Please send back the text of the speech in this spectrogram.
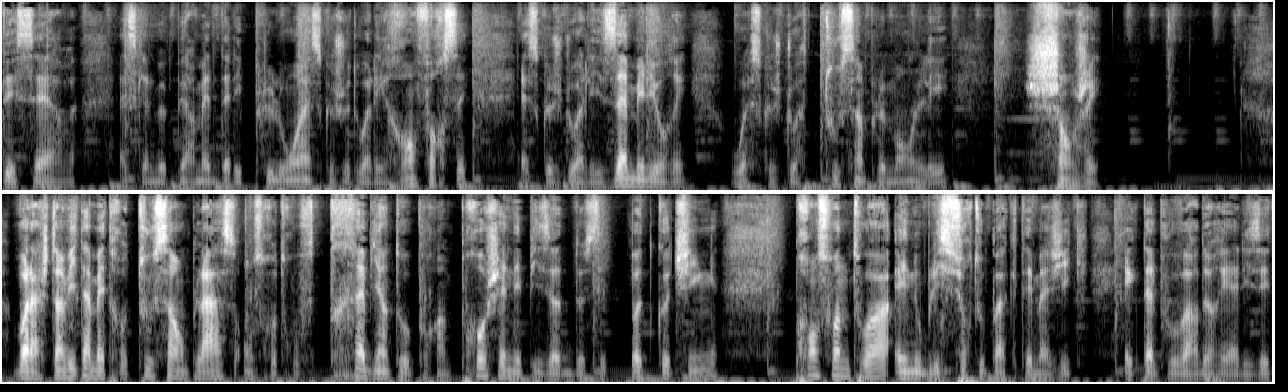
desservent? Est-ce qu'elles me permettent d'aller plus loin? Est-ce que je dois les renforcer? Est-ce que je dois les améliorer? Ou est-ce que je dois tout simplement les changer? Voilà, je t'invite à mettre tout ça en place. On se retrouve très bientôt pour un prochain épisode de ces pod coaching. Prends soin de toi et n'oublie surtout pas que tu es magique et que tu as le pouvoir de réaliser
